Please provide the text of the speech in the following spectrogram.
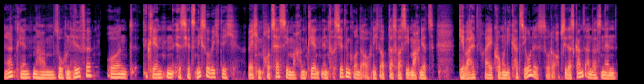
Ja, Klienten haben, suchen Hilfe und Klienten ist jetzt nicht so wichtig, welchen Prozess sie machen. Klienten interessiert im Grunde auch nicht, ob das, was sie machen, jetzt gewaltfreie Kommunikation ist oder ob sie das ganz anders nennen.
